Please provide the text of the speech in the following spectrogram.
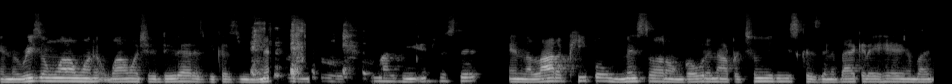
And the reason why I want to, why I want you to do that is because you never know who might be interested. And a lot of people miss out on golden opportunities because in the back of their head, you're like,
